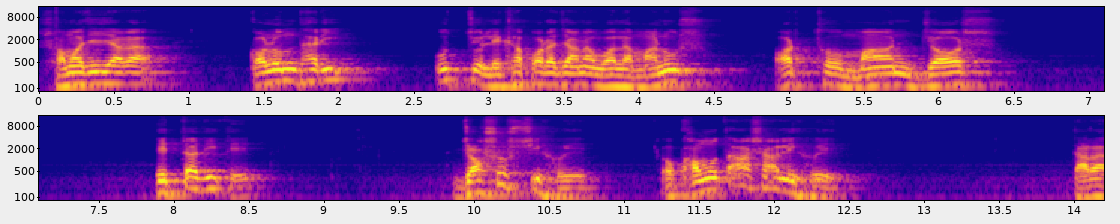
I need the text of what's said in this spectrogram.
সমাজে যারা কলমধারী, উচ্চ লেখাপড়া জানাওয়ালা মানুষ অর্থ, মান, যশ ইত্যাদিতে যশস্বী হয়ে ও ক্ষমতাশালী হয়ে তারা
